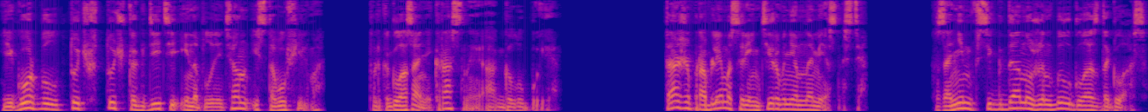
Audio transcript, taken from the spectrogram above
Егор был точь-в-точь точь как дети инопланетян из того фильма, только глаза не красные, а голубые. Та же проблема с ориентированием на местности. За ним всегда нужен был глаз да глаз.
